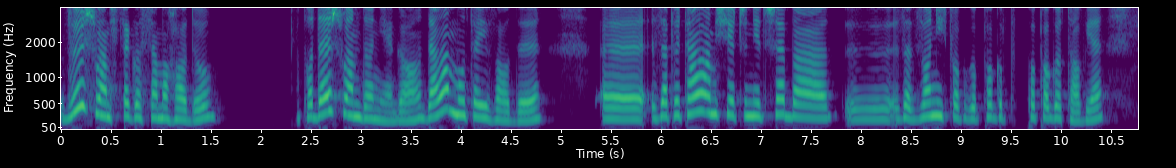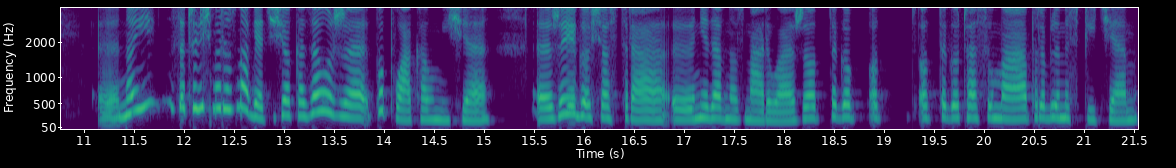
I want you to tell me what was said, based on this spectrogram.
Wyszłam z tego samochodu, podeszłam do niego, dałam mu tej wody, e, zapytałam się, czy nie trzeba e, zadzwonić po, po, po pogotowie. E, No i zaczęliśmy rozmawiać i się okazało, że popłakał mi się, że jego siostra niedawno zmarła, że od tego, od, od tego czasu ma problemy z piciem.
